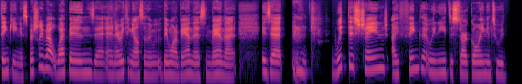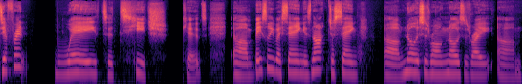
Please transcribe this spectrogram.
thinking, especially about weapons and, and everything else, and they, they want to ban this and ban that, is that with this change, I think that we need to start going into a different way to teach kids. Um, basically, by saying is not just saying, um, no, this is wrong, no, this is right. Um,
